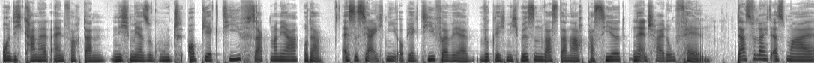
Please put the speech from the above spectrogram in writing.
Und ich kann halt einfach dann nicht mehr so gut objektiv, sagt man ja, oder es ist ja eigentlich nie objektiv, weil wir ja wirklich nicht wissen, was danach passiert, eine Entscheidung fällen. Das vielleicht erstmal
